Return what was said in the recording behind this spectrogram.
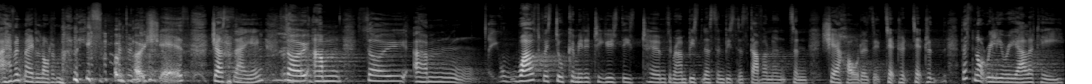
I haven't made a lot of money from those shares, just saying. So, um, so um, whilst we're still committed to use these terms around business and business governance and shareholders, etc., etc., that's not really reality.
